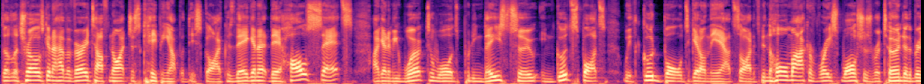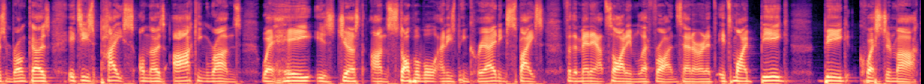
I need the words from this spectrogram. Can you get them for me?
that Latrell's going to have a very tough night just keeping up with this guy because they're going to their whole sets are going to be worked towards putting these two in good spots with good ball to get on the outside. It's been the hallmark of Reece Walsh's return to the Brisbane Broncos. It's his pace on those arcing runs where he is just unstoppable and he's been creating space for the men outside him left, right, and center. And it, it's my big big question mark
